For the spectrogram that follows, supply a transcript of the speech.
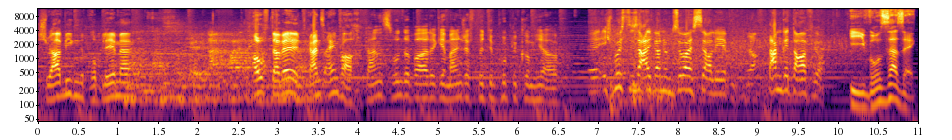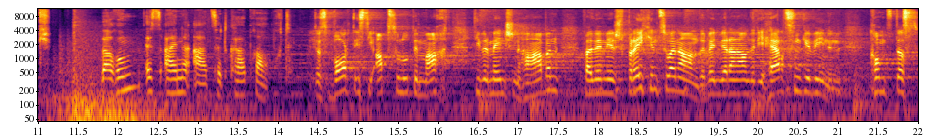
schwerwiegenden Probleme auf der Welt. Ganz einfach. Ganz wunderbare Gemeinschaft mit dem Publikum hier auch. Äh, Ich musste es alt werden, um sowas zu erleben. Danke dafür. Ivo Sasek. Warum es eine AZK braucht. Das Wort ist die absolute Macht, die wir Menschen haben, weil wenn wir sprechen zueinander, wenn wir einander die Herzen gewinnen, kommt, das,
